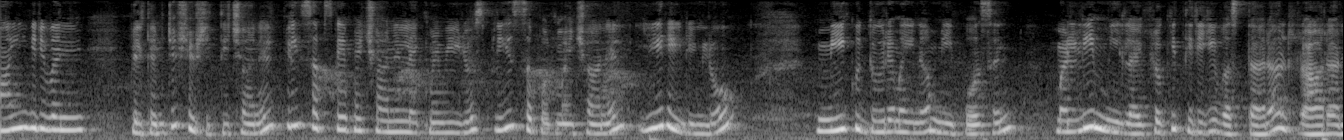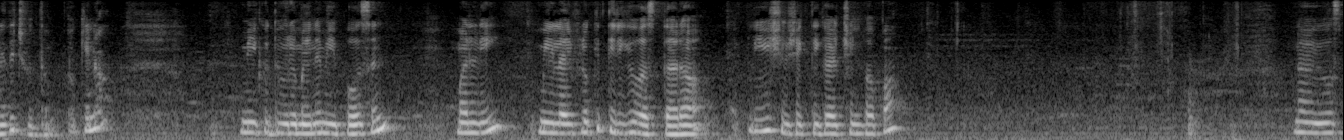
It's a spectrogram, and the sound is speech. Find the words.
Hi everyone welcome to Shivashakti channel please subscribe my channel like my videos please support my channel ఈ రీడింగ్లో మీకు దూరమైన మీ పర్సన్ మళ్ళీ మీ లైఫ్లోకి తిరిగి వస్తారా రారా అనేది చూద్దాం. ఓకేనా మీకు దూరమైన మీ పర్సన్ మళ్ళీ మీ లైఫ్లోకి తిరిగి వస్తారా? ప్లీజ్ శివశక్తి గడిచిన పాప. నా యూస్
